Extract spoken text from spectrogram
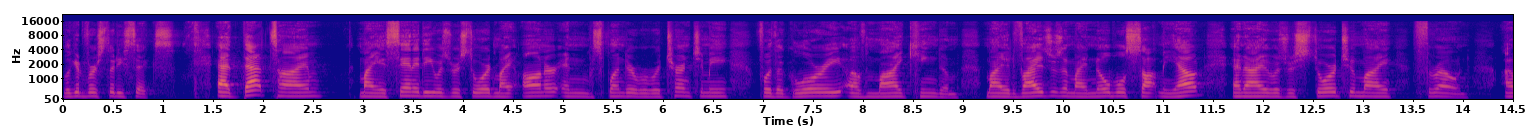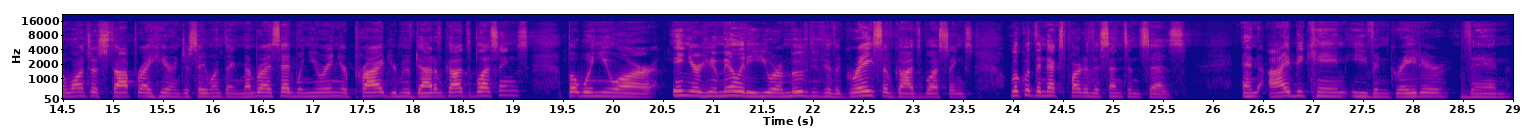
Look at verse 36. At that time, my sanity was restored, my honor and splendor were returned to me for the glory of my kingdom. My advisors and my nobles sought me out, and I was restored to my throne. I want to stop right here and just say one thing. Remember, I said when you are in your pride, you're moved out of God's blessings. But when you are in your humility, you are moved into the grace of God's blessings. Look what the next part of the sentence says. And I became even greater than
